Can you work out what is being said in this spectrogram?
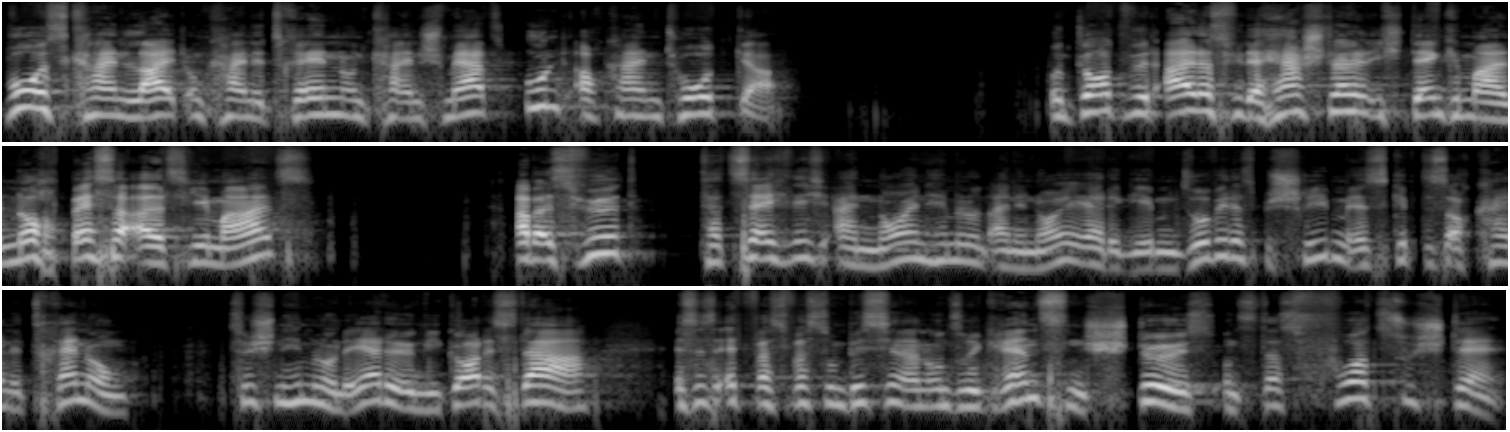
wo es kein Leid und keine Tränen und keinen Schmerz und auch keinen Tod gab. Und Gott wird all das wiederherstellen, ich denke mal noch besser als jemals. Aber es wird tatsächlich einen neuen Himmel und eine neue Erde geben. So wie das beschrieben ist, gibt es auch keine Trennung zwischen Himmel und Erde. Irgendwie Gott ist da. Es ist etwas, was so ein bisschen an unsere Grenzen stößt, uns das vorzustellen.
